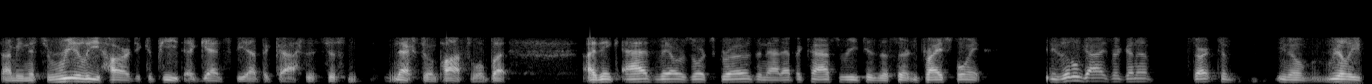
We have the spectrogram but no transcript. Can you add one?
I mean, it's really hard to compete against the Epic Pass. It's just next to impossible. But I think as Vail Resorts grows and that Epic Pass reaches a certain price point, these little guys are going to start to, you know, really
